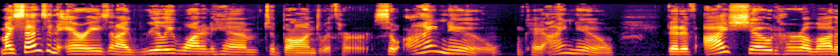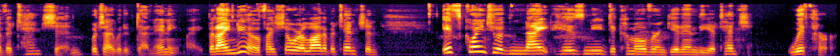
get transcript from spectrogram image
my son's an Aries, and I really wanted him to bond with her. So I knew, okay, I knew that if I showed her a lot of attention, which I would have done anyway, but I knew if I show her a lot of attention, it's going to ignite his need to come over and get in the attention with her.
